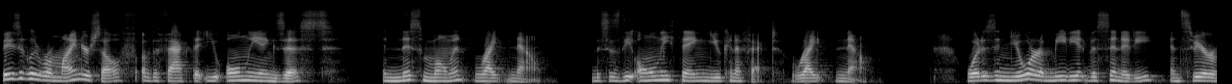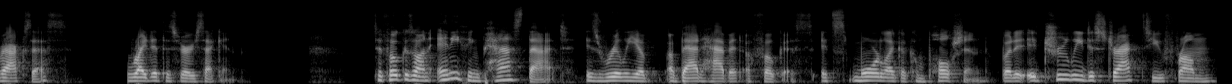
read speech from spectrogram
Basically remind yourself of the fact that you only exist in this moment right now. This is the only thing you can affect right now. What is in your immediate vicinity and sphere of access right at this very second? To focus on anything past that is really a, a bad habit of focus. It's more like a compulsion, but it, it truly distracts you from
